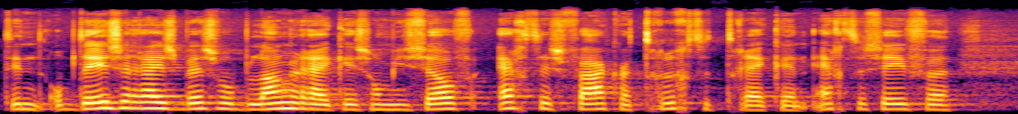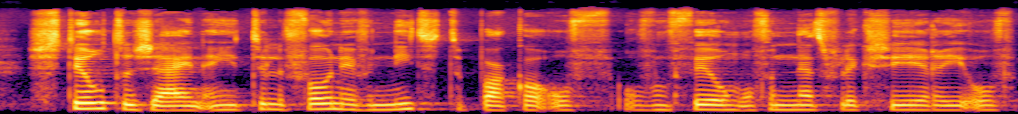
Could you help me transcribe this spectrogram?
het op deze reis best wel belangrijk is om jezelf echt eens vaker terug te trekken. En echt eens even stil te zijn en je telefoon even niet te pakken of, of een film of een Netflix-serie. Of,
